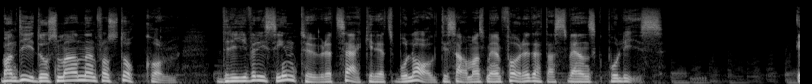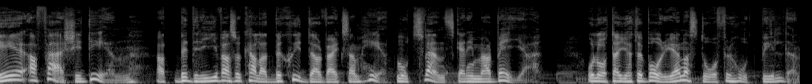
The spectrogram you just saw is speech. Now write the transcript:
Bandidosmannen från Stockholm driver i sin tur ett säkerhetsbolag tillsammans med en före detta svensk polis. Är affärsidén att bedriva så kallad beskyddarverksamhet mot svenskar i Marbella och låta göteborgarna stå för hotbilden?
